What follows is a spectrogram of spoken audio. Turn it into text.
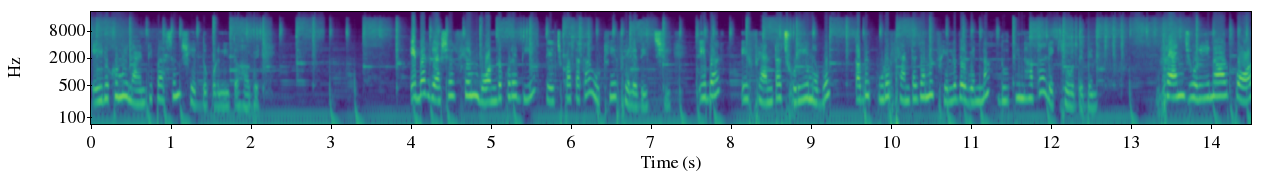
এইরকমই নাইনটি পার্সেন্ট সেদ্ধ করে নিতে হবে। এবার গ্যাসের ফ্লেম বন্ধ করে দিয়ে তেজপাতাটা উঠিয়ে ফেলে দিচ্ছি। এবার এই ফ্যানটা ছড়িয়ে নেব, তবে পুরো ফ্যানটা যেন ফেলে দেবেন না দু তিন হাতা রেখেও দেবেন। ফ্যান ঝরিয়ে নেওয়ার পর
